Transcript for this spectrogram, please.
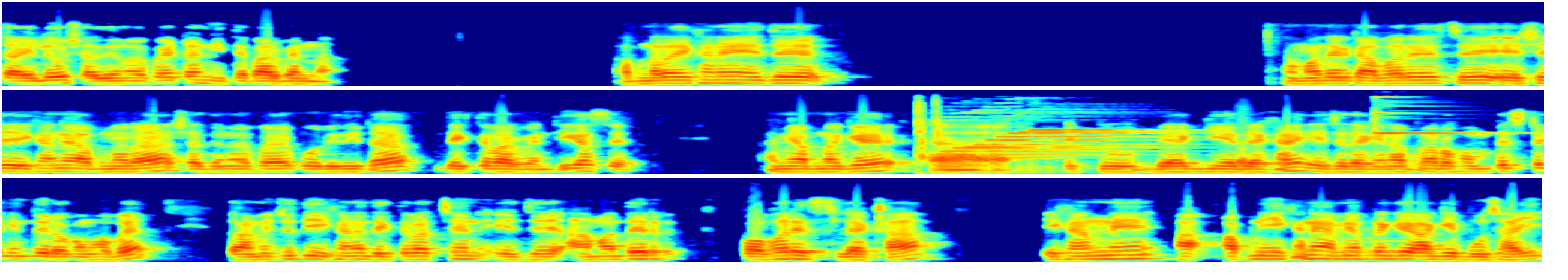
চাইলেও স্বাধীন ওয়াইফাইটা নিতে পারবেন না। আপনারা এখানে যে আমাদের কাভারেজে এসে এখানে আপনারা স্বাধীন ওয়াইফাই পরিধিটা দেখতে পারবেন, ঠিক আছে? আমি আপনাকে একটু ব্যাক গিয়ে দেখাই। এই যে দেখেন, আপনার হোম পেজটা কিন্তু এরকম হবে। তো আমি যদি এখানে দেখতে পাচ্ছেন, এই যে আমাদের কভারেজ লেখা এখানে আপনি এখানে, আমি আপনাকে আগে বোঝাই।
